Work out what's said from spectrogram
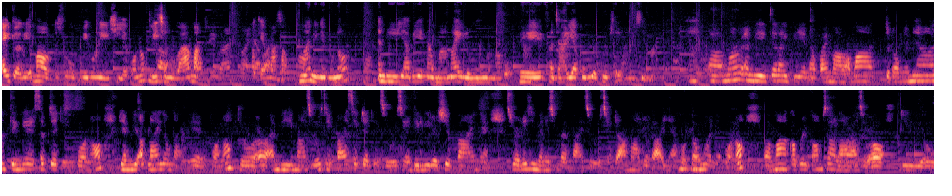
အဲ့အတွက်လေအမကိုတချို့မိကုန်းလေးရှိရပေါ့နော်လေ့ချင်လို့ပါအမဟုတ်ကဲ့အမဟုတ်အမအနေနဲ့ပေါ့နော် MBA ရပြီးတဲ့နောက်မှာအမရဲ့လုပ်ငန်းမှာပေါ့ဘယ် factor တွေကပို့ပြီးတော့ဖွင့်ဖြစ်လာလို့ရှိမှာ အာအမတို့ MBA တက်လိုက်ပြီးရဲ့နောက်ပိုင်းမှာတော့အမတော်တော်များများသင်ခဲ့တဲ့ subject တွေပေါ့နော်ပြန်ပြီး apply လုပ်နိုင်ခဲ့ပေါ့နော်သူအဲ့တော့ MBA မှာဆိုလို့ရှိရင် bias subject တွေဆိုလို့ရှိရင်ဒီ leadership ဘိုင်းနဲ့ strategy management ဘိုင်းဆိုလို့ရှိရင်ဒါအမတို့ကအရန်ကိုအသုံးဝင်တယ်ပေါ့နော်အမ corporate comms လာတာဆိုတော့ဒီဟို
